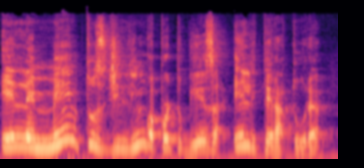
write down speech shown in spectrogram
Elementos de língua portuguesa e literatura,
